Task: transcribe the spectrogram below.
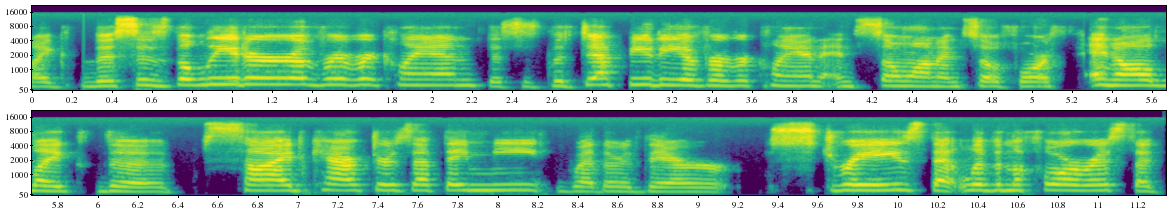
like this is the leader of River Clan, this is the deputy of River Clan, and so on and so forth. And all like the side characters that they meet, whether they're strays that live in the forest that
